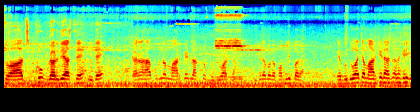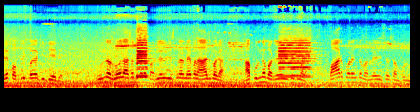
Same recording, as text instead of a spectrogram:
सो आज खूप गर्दी असते इथे. कारण हा पूर्ण मार्केट लागतो बुधवारचा. इकडे बघा पब्लिक बघा. हे बुधवारच्या मार्केट असताना काही की इकडे पब्लिक बघा किती येते पूर्ण रोज असं तुम्हाला भरलेलं दिसणार नाही पण आज बघा हा पूर्ण भरलेला दिसतो तुम्हाला. पारपर्यंत भरलेला दिसतो संपूर्ण.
